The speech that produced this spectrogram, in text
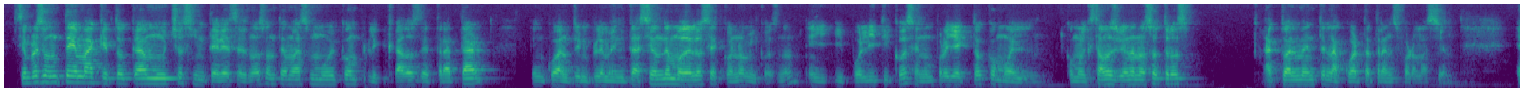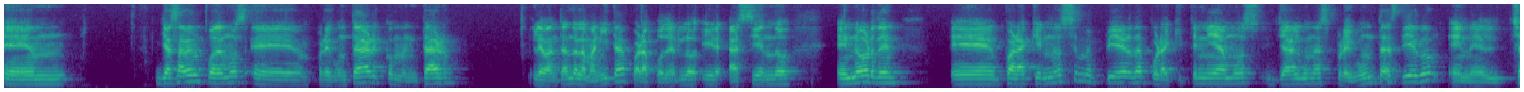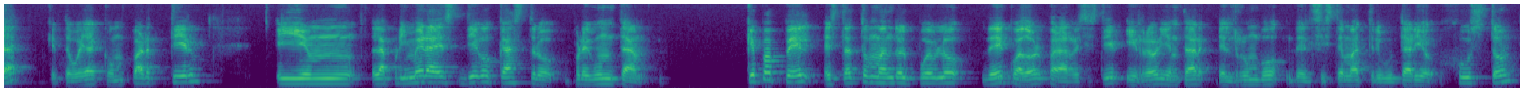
siempre es un tema que toca muchos intereses, ¿no? Son temas muy complicados de tratar en cuanto a implementación de modelos económicos, ¿no? Y, políticos en un proyecto como el, como el que estamos viviendo nosotros actualmente en la cuarta transformación. Eh, ya saben, podemos eh, preguntar, comentar, levantando la manita para poderlo ir haciendo en orden. Eh, para que no se me pierda, por aquí teníamos ya algunas preguntas, Diego, en el chat que te voy a compartir. Y mm, la primera es, Diego Castro pregunta, ¿qué papel está tomando el pueblo de Ecuador para resistir y reorientar el rumbo del sistema tributario justo?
